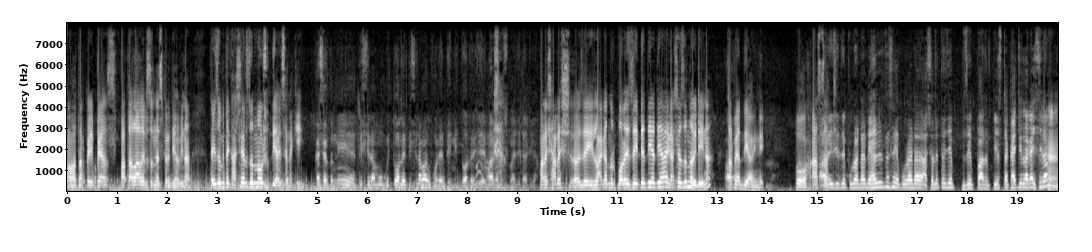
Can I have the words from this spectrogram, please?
ও তারপরে পেঁয়াজ পাতা লালের জন্য স্প্রে দেওয়া হবে না? তাই এই জমিতে ঘাসের জন্য ওষুধ দেওয়া হয়েছে নাকি? ঘাসের জন্য দিছিলাম ওই তলে দিছিলাম আর উপরে দিইনি তলে যে লাগানোর সময় যেটা দিয়া। মানে সারের যে লাগানোর পরে যেটা দিয়ে দেওয়া হয় ঘাসের জন্য ওইটাই না? তারপরে আর দেওয়া হয়নি ও আচ্ছা। আর এই যে পুরাটা দেখা যাচ্ছে পুরাটা আসলে তো যে যে পেজটা কাটি লাগাইছিলাম হ্যাঁ।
